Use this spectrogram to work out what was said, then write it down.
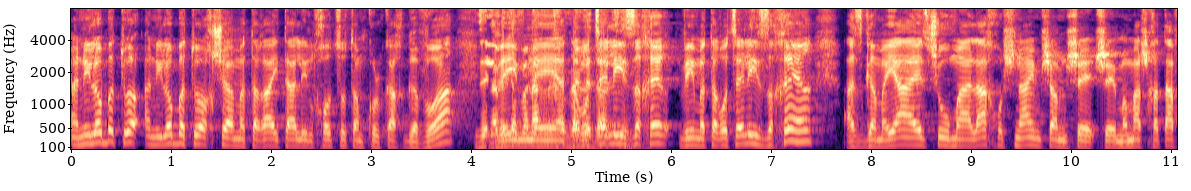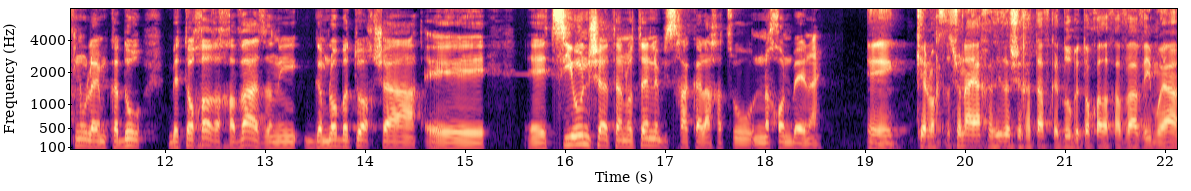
אני לא בטוח, אני לא בטוח שהמטרה הייתה ללחוץ אותם כל כך גבוה, ואם uh, אתה רוצה לדעתי. להיזכר, ואם אתה רוצה להיזכר, אז גם היה איזשהו מהלך או שניים שם ש, שממש חטפנו להם כדור בתוך הרחבה, אז אני גם לא בטוח שהציון uh, uh, שאתה נותן למשחק הלחץ הוא נכון בעיניי. אה, כן, מחצית ראשונה היה חזיזה שחטף כדור בתוך הרחבה, ואם הוא היה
